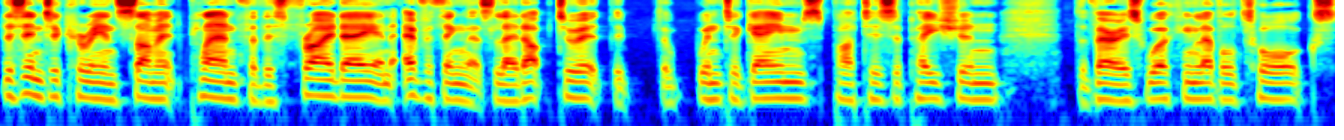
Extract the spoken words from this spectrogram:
this inter Korean summit planned for this Friday and everything that's led up to it the, the Winter Games participation, the various working level talks.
